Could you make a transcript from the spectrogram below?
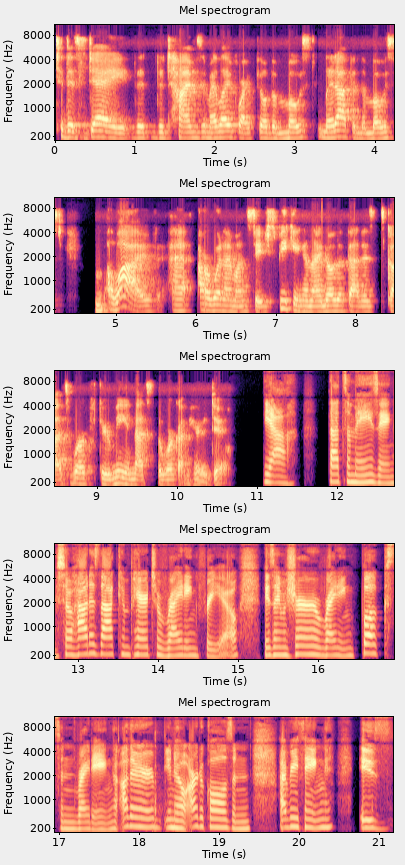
to this day, the the times in my life where I feel the most lit up and the most alive uh, are when I'm on stage speaking. And I know that that is God's work through me, and that's the work I'm here to do. Yeah. That's amazing. So, how does that compare to writing for you? Because I'm sure writing books and writing other, you know, articles and everything is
